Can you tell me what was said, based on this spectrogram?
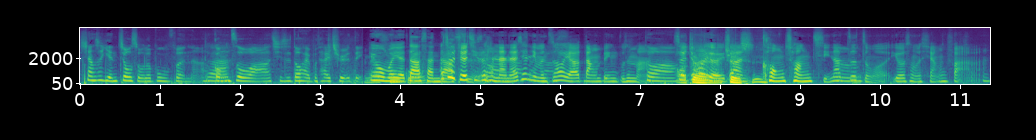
像是研究所的部分啊、啊工作啊，其实都还不太确定。因为我们也大三大四了，而且我觉得其实很难的，而且你们之后也要当兵，不是吗？对啊，所以就会有一段空窗期。那嗯这怎么有什么想法吗？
